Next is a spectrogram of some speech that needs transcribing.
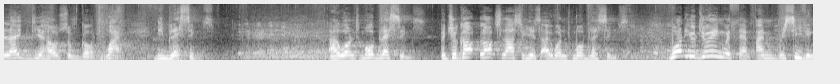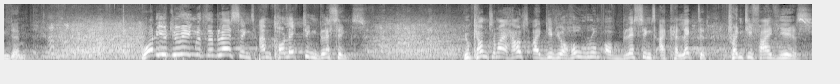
like the house of God. Why? The blessings. I want more blessings. But you got lots last year. Yes, I want more blessings. What are you doing with them? I'm receiving them. what are you doing with the blessings? I'm collecting blessings. You come to my house, I give you a whole room of blessings I collected 25 years.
